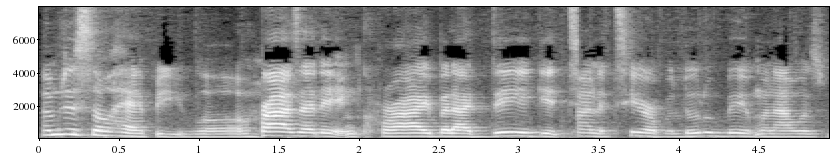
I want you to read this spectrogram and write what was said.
I'm just so happy you all. Surprised I didn't cry, but I did get kind of tear up a little bit when I was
